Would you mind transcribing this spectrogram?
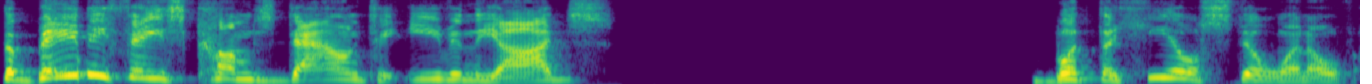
The baby face comes down to even the odds, but the heel still went over.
